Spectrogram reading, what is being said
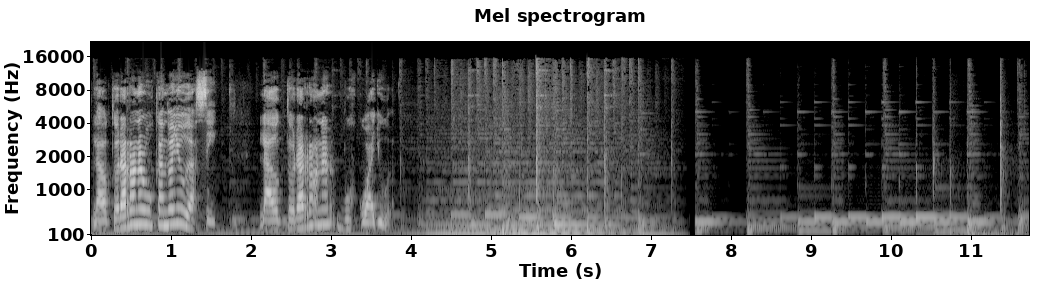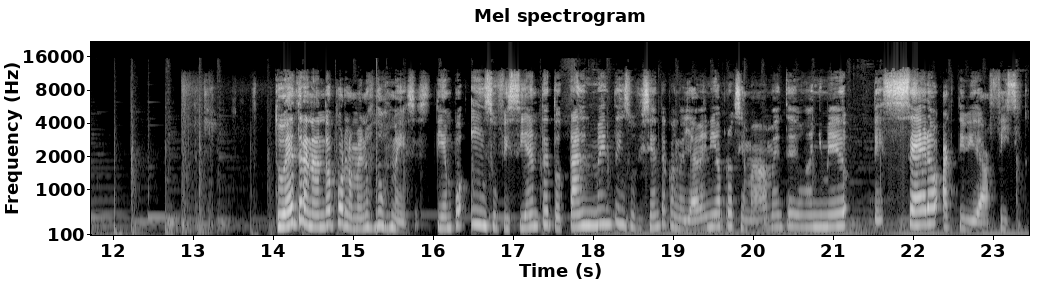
¿La doctora Roner buscando ayuda? Sí. La doctora Roner buscó ayuda. Estuve entrenando por lo menos dos meses, tiempo insuficiente, totalmente insuficiente, cuando ya venía aproximadamente de un año y medio de cero actividad física,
